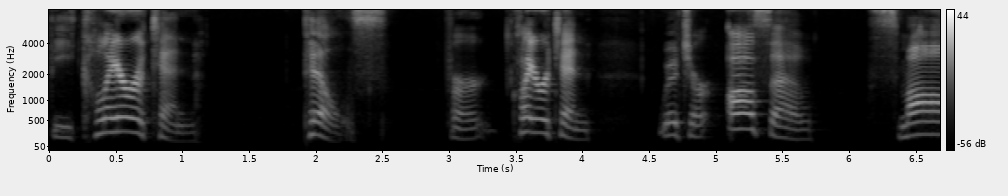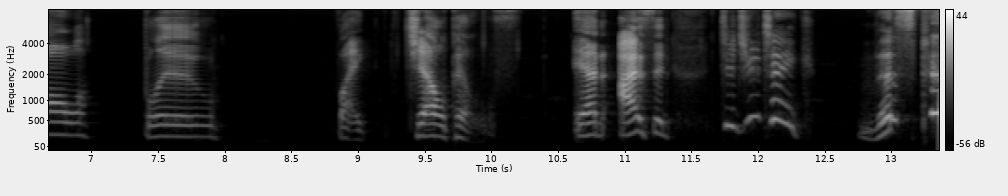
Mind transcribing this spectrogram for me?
the Claritin pills for Claritin, which are also small blue, like gel pills. And I said, Did you take this pill?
